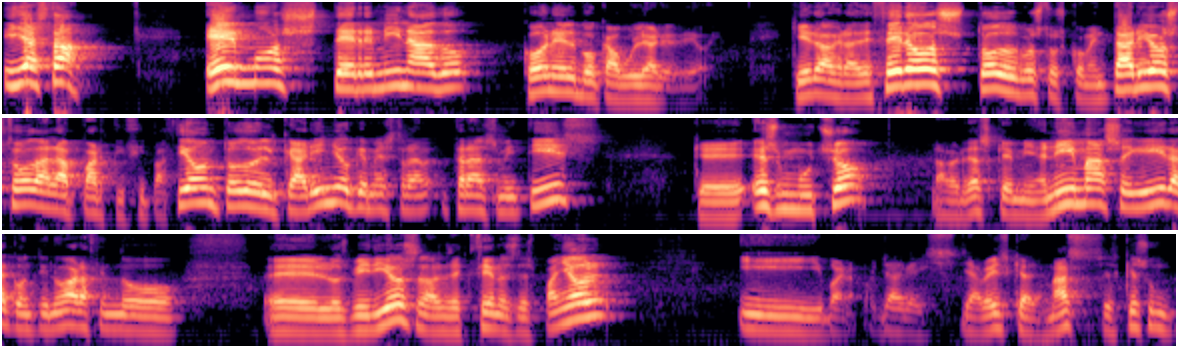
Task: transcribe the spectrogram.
Y ya está, hemos terminado con el vocabulario de hoy. quiero agradeceros todos vuestros comentarios, toda la participación, todo el cariño que me transmitís, que es mucho, la verdad es que me anima a seguir, a continuar haciendo eh, los vídeos, las lecciones de español, y bueno, pues ya veis, ya veis que además, si es que es un,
